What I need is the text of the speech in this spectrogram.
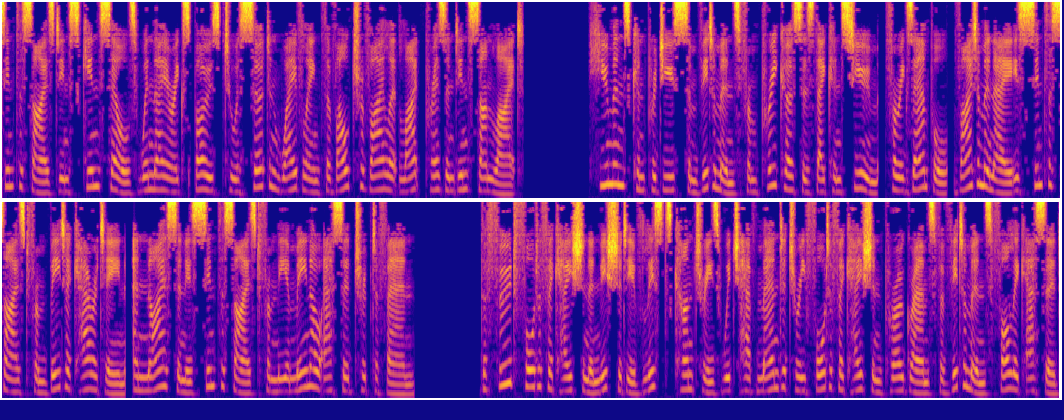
synthesized in skin cells when they are exposed to a certain wavelength of ultraviolet light present in sunlight. Humans can produce some vitamins from precursors they consume, for example, vitamin A is synthesized from beta-carotene, and niacin is synthesized from the amino acid tryptophan. The Food Fortification Initiative lists countries which have mandatory fortification programs for vitamins folic acid,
